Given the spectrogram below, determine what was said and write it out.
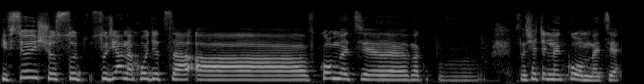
И все еще суд- судья находится а, в комнате, на- в совещательной комнате.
